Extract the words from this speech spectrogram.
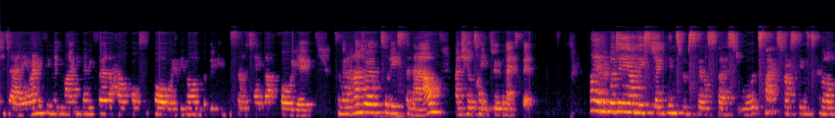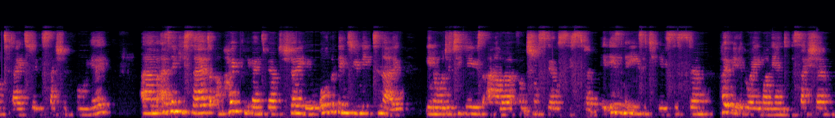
today or anything that you might need any further help or support with in order that we can facilitate that for you. So I'm going to hand you over to Lisa now and she'll take you through the next bit. Hi everybody, I'm Lisa Jenkins from Skills First Awards. Thanks for asking us to come along today to do this session for you. Um, as Nikki said, I'm hopefully going to be able to show you all the things you need to know in order to use our functional skills system. It is an easy to use system. Hope you'd agree by the end of the session.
